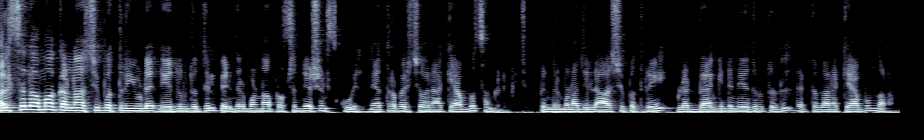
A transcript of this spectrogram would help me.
അൽസലാമ കണ്ണാശുപത്രിയുടെ നേതൃത്വത്തിൽ പെരിന്തൽമണ്ണ പ്രസന്റേഷൻ സ്കൂളിൽ നേത്രപരിശോധനാ ക്യാമ്പ് സംഘടിപ്പിച്ചു. പെരിന്തൽമണ്ണ ജില്ലാ ആശുപത്രി ബ്ലഡ് ബാങ്കിന്റെ നേതൃത്വത്തിൽ രക്തദാന ക്യാമ്പും നടന്നു.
